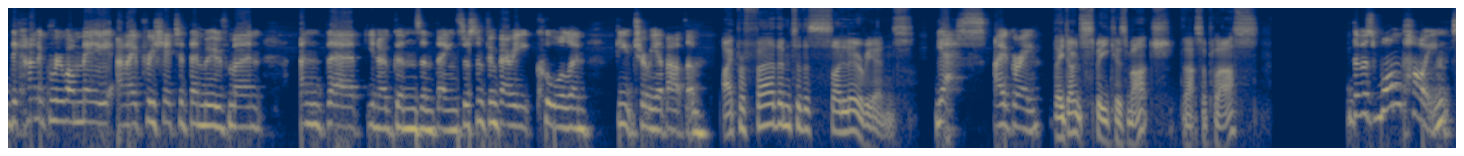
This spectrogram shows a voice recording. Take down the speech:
they kind of grew on me, and I appreciated their movement and their, you know, guns and things. There's something very cool and futury about them. I prefer them to the Silurians. Yes, I agree. They don't speak as much. That's a plus. There was one point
